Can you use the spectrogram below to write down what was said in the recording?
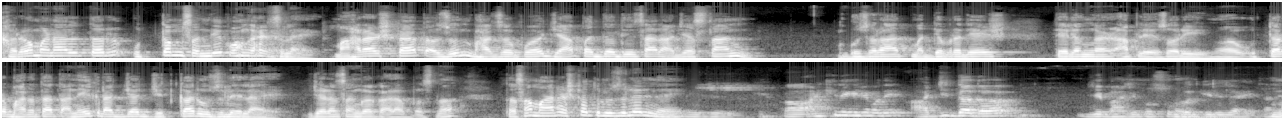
खरं म्हणाल तर उत्तम संधी काँग्रेसला आहे. महाराष्ट्रात अजून भाजप ज्या पद्धतीचा राजस्थान गुजरात मध्य प्रदेश तेलंगण आपले सॉरी उत्तर भारतात अनेक राज्यात जितका रुजलेला आहे जनसंघ काळापासून तसा महाराष्ट्रात रुजलेला नाही. अ, आणखीन एक याच्यामध्ये अजितदादा जे भाजप सोबत गेलेले आहेत आणि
